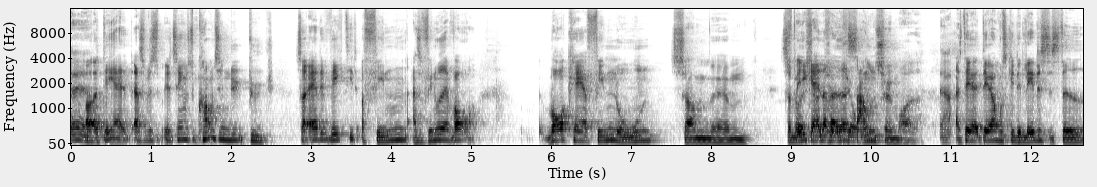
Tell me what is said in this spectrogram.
Ja, ja. Og det er, altså, hvis, jeg tænker, hvis du kommer til en ny by, så er det vigtigt at finde, altså finde ud af, hvor, hvor kan jeg finde nogen, som, øhm, som Står i ikke allerede er sammentømret. Ja. Altså, det er, det er måske det letteste sted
